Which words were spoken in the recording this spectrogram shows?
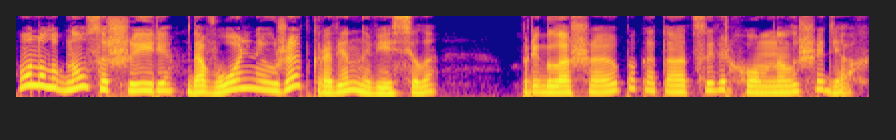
Он улыбнулся шире, довольный, уже откровенно весело. «Приглашаю покататься верхом на лошадях».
